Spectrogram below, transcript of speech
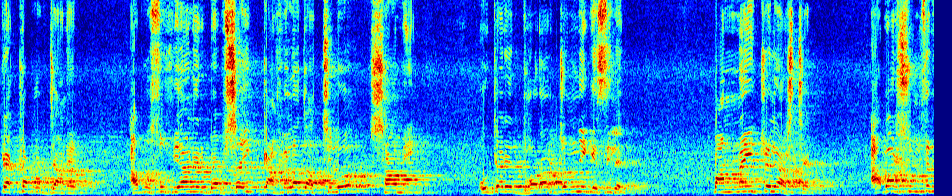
প্রেক্ষাপট জানেন। আবু সুফিয়ানের ব্যবসায়িক কাফেলা যাচ্ছিল স্বামী ওইটারে ধরার জন্যই গেছিলেন। পান্নাই চলে আসছেন। আবার শুনছেন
